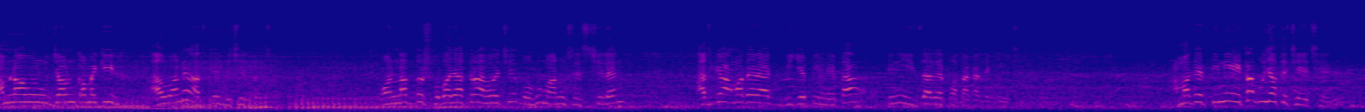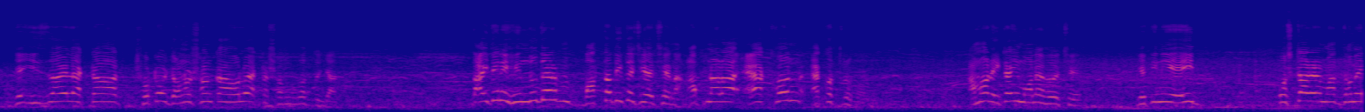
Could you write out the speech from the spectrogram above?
রামনবমী উদযাপন কমিটির আহ্বানে আজকে মিছিল হয়েছে। বর্ণাঢ্য শোভাযাত্রা হয়েছে, বহু মানুষ এসেছিলেন। আজকে আমাদের এক বিজেপি নেতা, তিনি ইসরায়েলের পতাকা দেখিয়েছেন। আমাদের তিনি এটা বোঝাতে চেয়েছেন যে ইসরায়েল একটা ছোট জনসংখ্যা হলো একটা সংঘবদ্ধ জাতি। তাই তিনি হিন্দুদের বার্তা দিতে চেয়েছেন, আপনারা এখন একত্র হন। আমার এটাই মনে হয়েছে যে তিনি এই পোস্টারের মাধ্যমে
